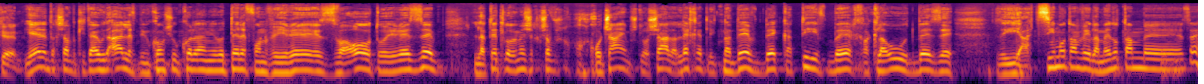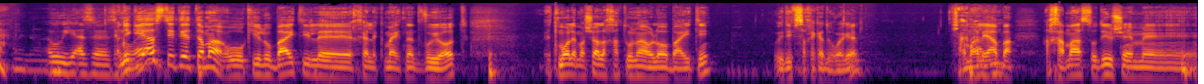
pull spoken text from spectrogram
כן. ילד עכשיו בכיתה י"א, במקום שהוא כל היום יהיה בטלפון ויראה זוועות או יראה זה, לתת לו במשך עכשיו חודשיים, שלושה, ללכת, להתנדב בקטיף, בחקלאות, בזה, זה יעצים אותם וילמד אותם בזה. הוא- אז זה זה אני. גייסתי את תמר, הוא כאילו בא איתי לחלק מההתנדבויות. אתמול למשל לחתונה הוא לא בא איתי, הוא העדיף לשחק כדורגל. אמר לי, אבא, החמאס הודיעו שהם אה,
